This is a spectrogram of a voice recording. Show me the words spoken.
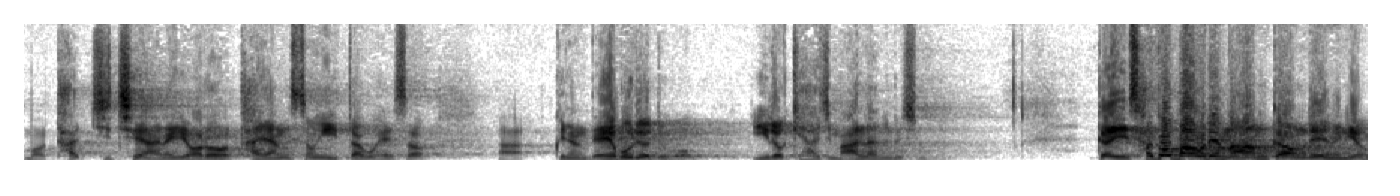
뭐 지체 안에 여러 다양성이 있다고 해서 아, 그냥 내버려 두고 이렇게 하지 말라는 것입니다. 그러니까 이 사도 바울의 마음 가운데에는요,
